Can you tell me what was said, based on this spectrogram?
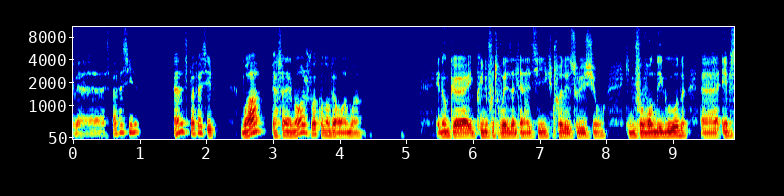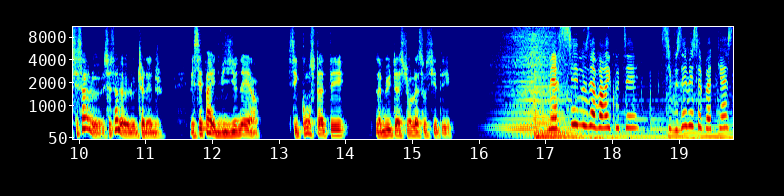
Eh ben, c'est pas facile. Hein, c'est pas facile. Moi, personnellement, je vois qu'on en verra moins. Et donc, euh, qu'il nous faut trouver des alternatives, trouver des solutions, qu'il nous faut vendre des gourdes. Euh, et c'est ça, le, c'est ça le challenge. Mais c'est pas être visionnaire, c'est constater la mutation de la société. Merci de nous avoir écoutés. Si vous aimez ce podcast,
